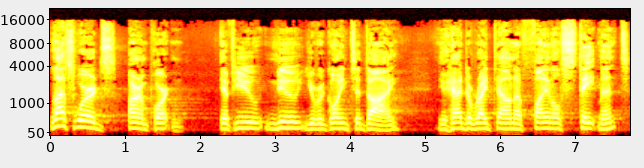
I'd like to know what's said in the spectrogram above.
Last words are important. If you knew you were going to die, you had to write down a final statement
